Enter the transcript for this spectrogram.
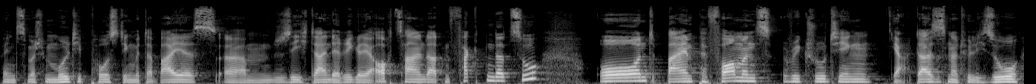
Wenn zum Beispiel Multiposting mit dabei ist, ähm, sehe ich da in der Regel ja auch Zahlen, Daten, Fakten dazu. Und beim Performance Recruiting, ja, da ist es natürlich so,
